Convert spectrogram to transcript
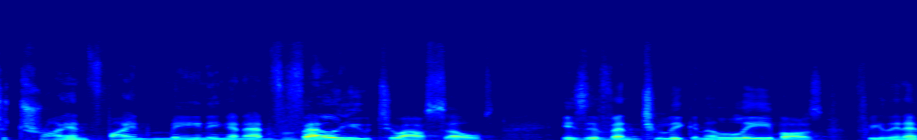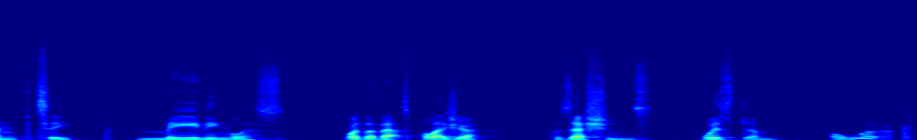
to try and find meaning and add value to ourselves is eventually going to leave us feeling empty, meaningless, whether that's pleasure, possessions, wisdom, or work.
